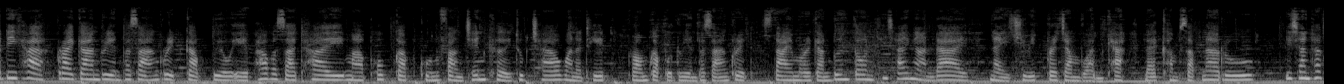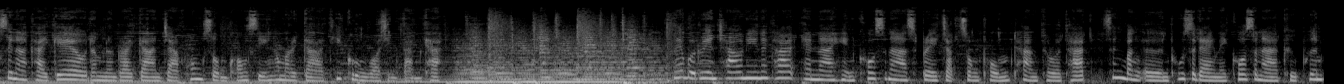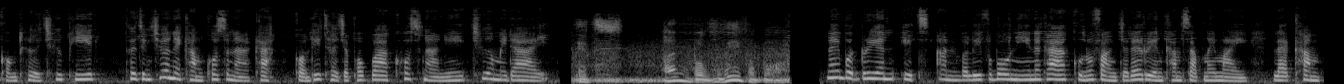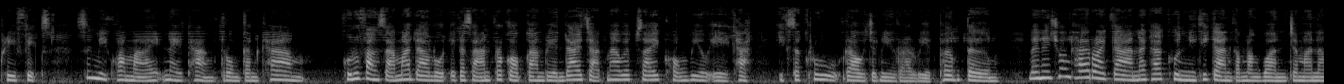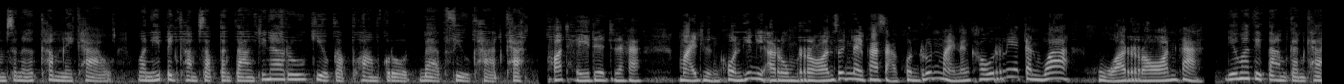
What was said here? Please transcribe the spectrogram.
วัสดีค่ะ รายการเรียนภาษาอังกฤษกับ VOA ภาคภาษาไทยมาพบกับคุณฟังเช่นเคยทุกเช้าวันอาทิตย์ พร้อมกับบทเรียนภาษาอังกฤษสไตล์บริการเบื้องต้นที่ใช้งานได้ในชีวิตประจำวันค่ะ และคำศัพท์น่ารู้ ดิฉันทักษณาไข่แก้วดำเนินรายการจากห้องส่งของเสียงอเมริกาที่กรุงวอชิงตันค่ะในบทเรียนเช้านี้นะคะ แอนนาเห็นโฆษณาสเปรย์จัดทรงผมทางโทรทัศน์ ซึ่งบังเอิญผู้แสดงในโฆษณาคือเพื่อนของเธอชื่อพีท ธอจึงเชื่อในคำโฆษณาค่ะ ก่อนที่เธอจะพบว่าโฆษณานี้เชื่อไม่ได้ It's unbelievable. ในบทเรียน It's Unbelievable นี้นะคะ คุณผู้ฟังจะได้เรียนคำศัพท์ใหม่ ๆ และคำ prefix ซึ่งมีความหมายในทางตรงกันข้าม คุณผู้ฟังสามารถดาวน์โหลดเอกสารประกอบการเรียนได้จากหน้าเว็บไซต์ของ VOA ค่ะ อีกสักครู่เราจะมีรายละเอียดเพิ่มเติม และในช่วงท้ายรายการนะคะ คุณนิติการกำลังวันจะมานำเสนอคำในข่าว วันนี้เป็นคำศัพท์ต่างๆ ที่น่ารู้เกี่ยวกับความโกรธแบบฟิลขาดค่ะ hot headed นะคะ หมายถึงคนที่มีอารมณ์ร้อน ซึ่งในภาษาคนรุ่นใหม่นั้นเขาเรียกกันว่า หัวร้อนค่ะ เดี๋ยวมาติดตามกันค่ะ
